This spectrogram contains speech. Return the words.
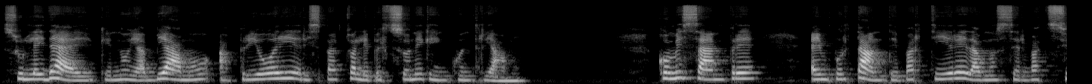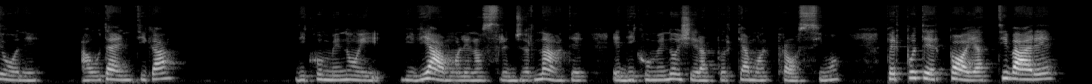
sulle idee che noi abbiamo a priori rispetto alle persone che incontriamo. Come sempre è importante partire da un'osservazione autentica di come noi viviamo le nostre giornate e di come noi ci rapportiamo al prossimo, per poter poi attivare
